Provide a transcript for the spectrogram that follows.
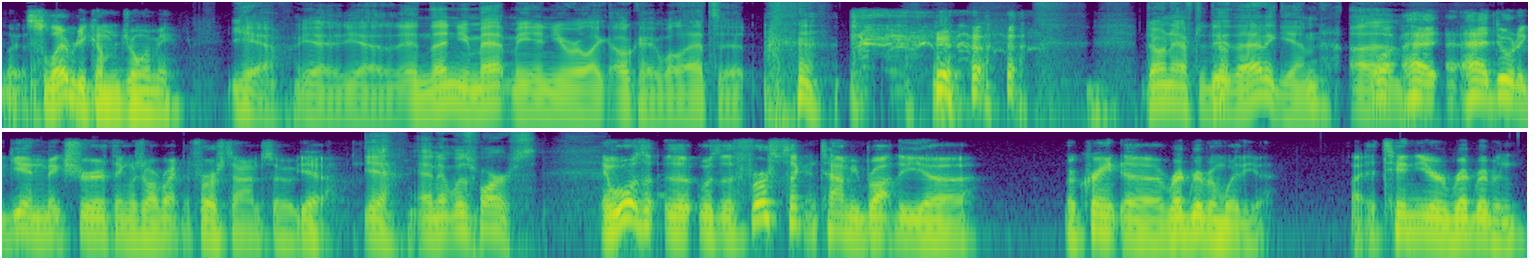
Like a celebrity come and join me. Yeah, yeah, yeah. And then you met me, and you were like, "Okay, well, that's it." Don't have to do that again. well, um, I had, I had, to do it again, make sure everything was all right the first time. So yeah, yeah, and it was worse. And what was it? Was the first second time you brought the uh, McCrane uh, red ribbon with you, like a ten year red ribbon?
